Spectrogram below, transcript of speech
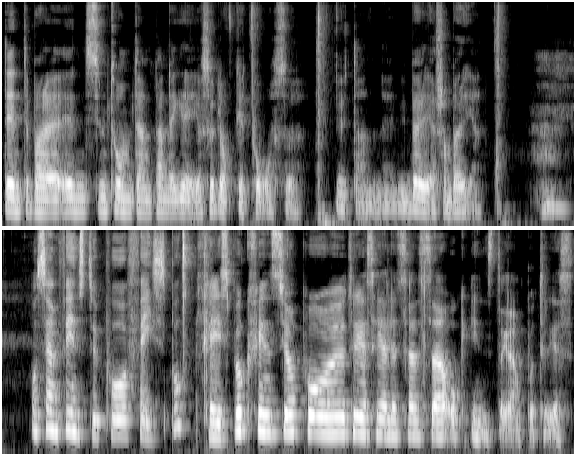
det är inte bara en symptomdämpande grej och så locket på så, utan eh, vi börjar från början. Och sen finns du på Facebook. Facebook finns jag på Therese Helhetshälsa och Instagram på Therese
